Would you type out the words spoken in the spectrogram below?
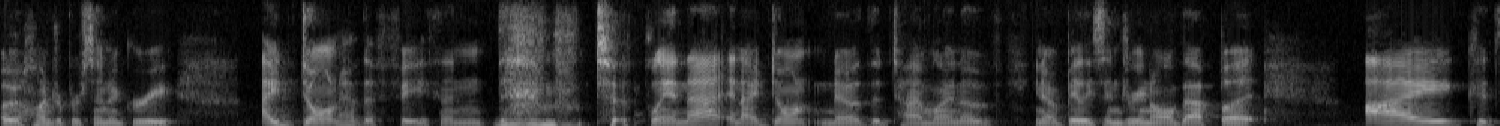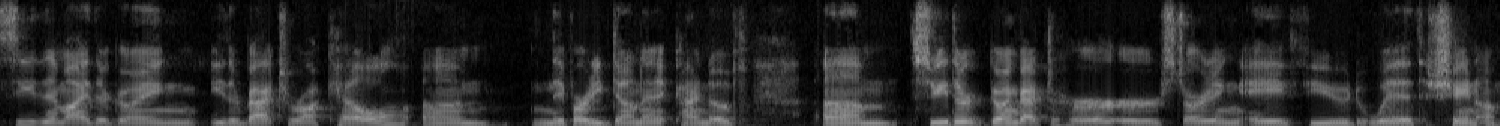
100% agree. I don't have the faith in them to plan that, and I don't know the timeline of you know Bayley's injury and all of that. But I could see them either going either back to Raquel, um, and they've already done it, kind of, um, so either going back to her or starting a feud with Shayna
